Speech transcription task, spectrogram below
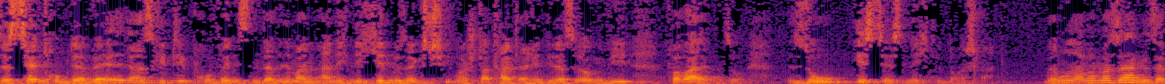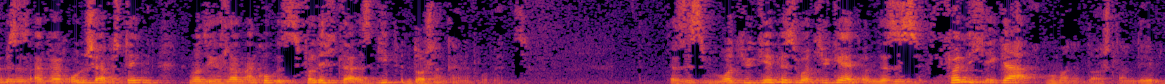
das Zentrum der Welt, und es gibt die Provinzen, da will man eigentlich nicht hin. Wir sagen, schieben mal Stadthalter hin, die das irgendwie verwalten. So, so ist es nicht in Deutschland. Das muss man einfach mal sagen. Deshalb ist es einfach unschärfes Denken. Wenn man sich das Land anguckt, ist es völlig klar, es gibt in Deutschland keine Provinz. Das ist, what you give is what you get. Und das ist völlig egal, wo man in Deutschland lebt.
